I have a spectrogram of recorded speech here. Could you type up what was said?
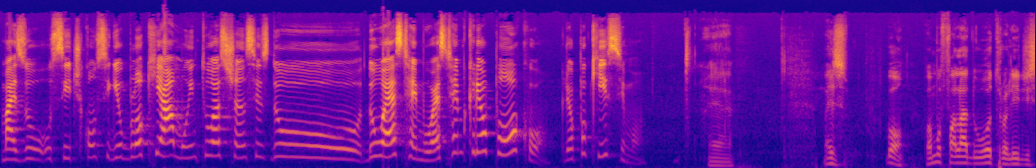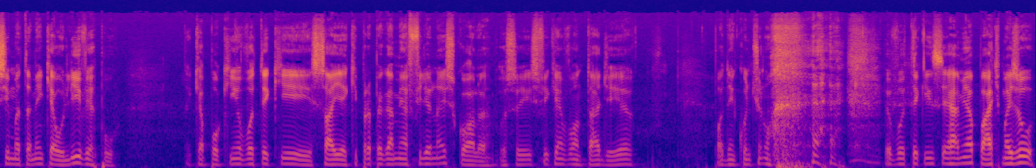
mas o, o City conseguiu bloquear muito as chances do, do West Ham. O West Ham criou pouco, criou pouquíssimo. É. Mas, bom, vamos falar do outro ali de cima também, que é o Liverpool. Daqui a pouquinho eu vou ter que sair aqui para pegar minha filha na escola. Vocês fiquem à vontade aí, podem continuar. eu vou ter que encerrar minha parte. Mas o,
